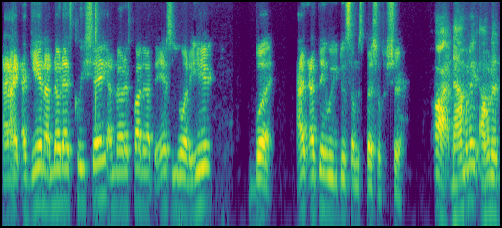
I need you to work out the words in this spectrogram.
And I, again, I know that's cliche. I know that's probably not the answer you want to hear, but I, I think we can do something special for sure. All right, now I'm gonna I'm gonna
